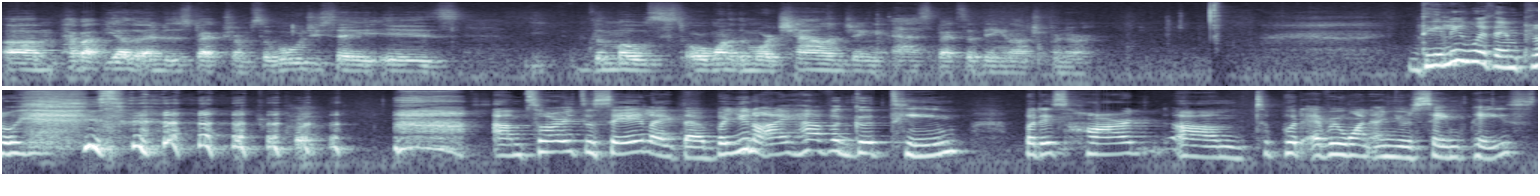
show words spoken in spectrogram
Um, how about the other end of the spectrum? So what would you say is the most or one of the more challenging aspects of being an entrepreneur? Dealing with employees. I'm sorry to say it like that, but you know, I have a good team, but it's hard um, to put everyone on your same pace.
